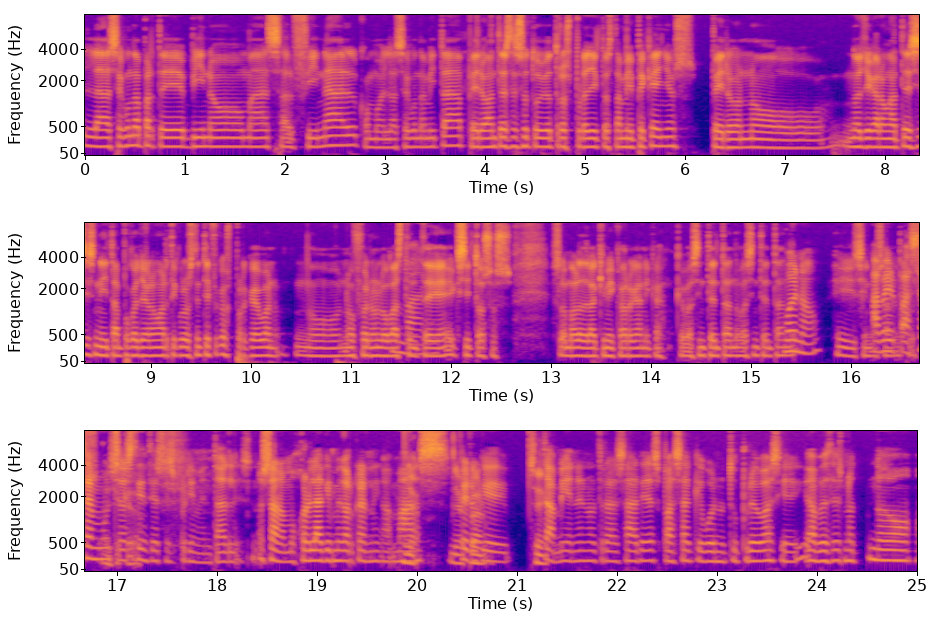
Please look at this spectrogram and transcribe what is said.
La segunda parte vino más al final, como en la segunda mitad, pero antes de eso tuve otros proyectos también pequeños, pero no, no llegaron a tesis ni tampoco llegaron a artículos científicos porque, bueno, no, no fueron lo bastante Vale. exitosos. Es lo malo de la química orgánica, que vas intentando, vas intentando. Bueno, y si no a ver, sale, pasa pues en muchas ciencias experimentales. O sea, a lo mejor en la química orgánica más, ya, pero claro. que Sí. también en otras áreas pasa que, bueno, tú pruebas y a veces no, no,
